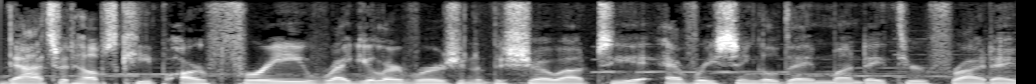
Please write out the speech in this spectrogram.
That's what helps keep our free, regular version of the show out to you every single day, Monday through Friday.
